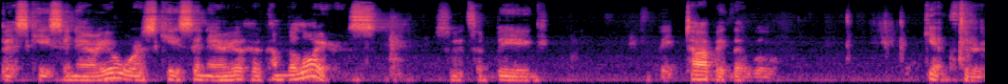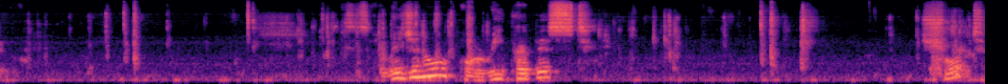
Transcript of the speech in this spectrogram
Best case scenario, worst case scenario, here come the lawyers. So it's a big, big topic that we'll get through. This is original or repurposed, short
